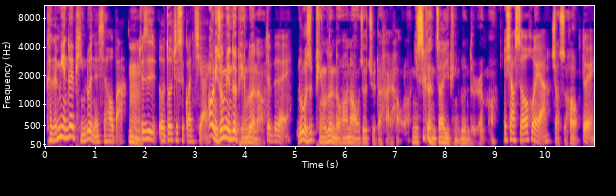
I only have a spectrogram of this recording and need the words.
可能面对评论的时候吧，嗯就是耳朵就是关起来，哦，你说面对评论啊，对不对？如果是评论的话，那我就觉得还好了。你是个很在意评论的人吗？小时候会啊，小时候，对，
